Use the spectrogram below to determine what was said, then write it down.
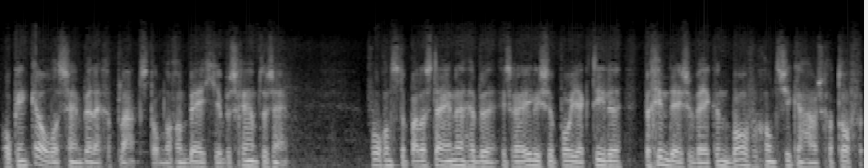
Ook in kelders zijn bedden geplaatst om nog een beetje beschermd te zijn. Volgens de Palestijnen hebben Israëlische projectielen begin deze week een bovengrond ziekenhuis getroffen.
